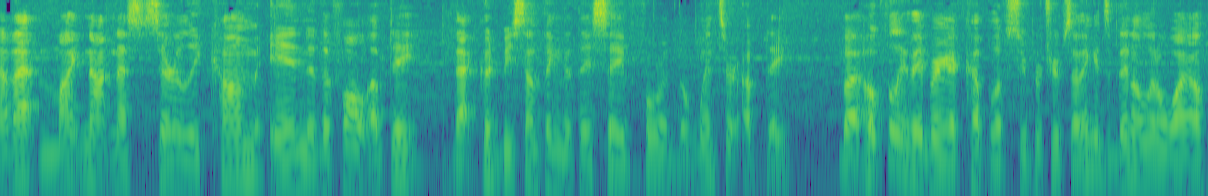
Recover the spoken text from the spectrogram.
Now, that might not necessarily come in the fall update. That could be something that they save for the winter update. But hopefully they bring a couple of Super Troops. I think it's been a little while.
